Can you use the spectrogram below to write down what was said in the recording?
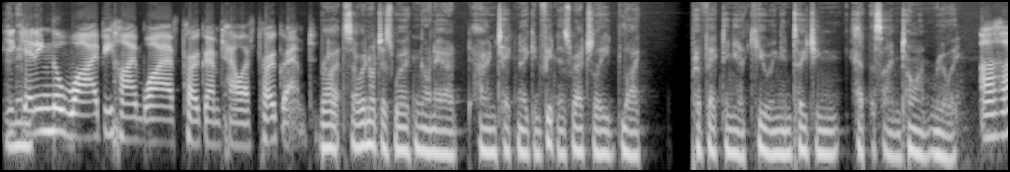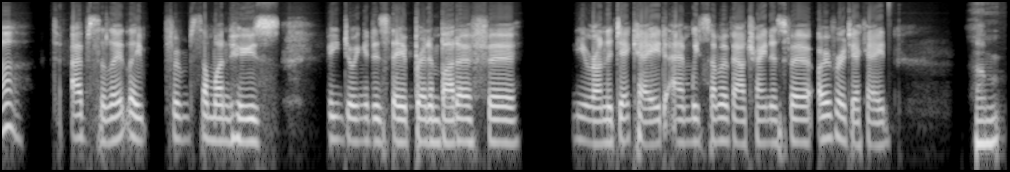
You're then, getting the why behind why I've programmed how I've programmed. Right. So we're not just working on our own technique and fitness, we're actually like perfecting our cueing and teaching at the same time, really. Uh huh. Absolutely. From someone who's been doing it as their bread and butter for near on a decade and with some of our trainers for over a decade. Um,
